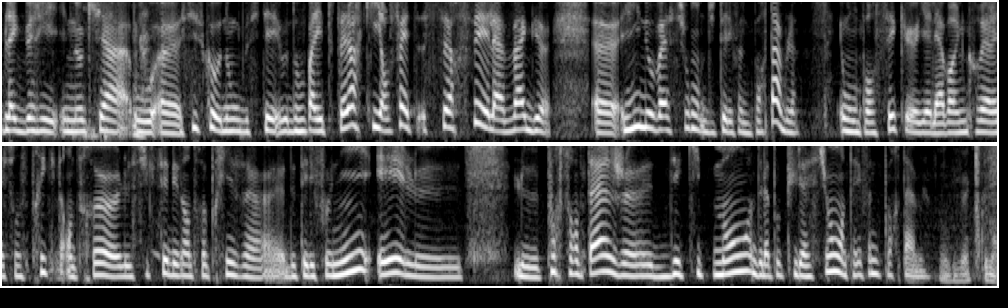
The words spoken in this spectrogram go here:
BlackBerry, Nokia ou euh, Cisco, dont vous, citez, dont vous parliez tout à l'heure, qui en fait surfaient la vague, l'innovation du téléphone portable, et on pensait qu'il y allait avoir une corrélation stricte entre le succès des entreprises de téléphonie et le, le pourcentage euh, d'équipement de la population en téléphone portable. Exactement.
